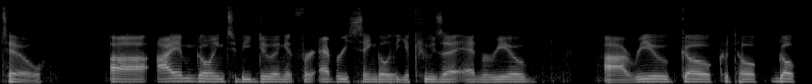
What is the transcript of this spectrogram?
too. Uh, I am going to be doing it for every single Yakuza and Ryu, uh, Ryu Go Koto Go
